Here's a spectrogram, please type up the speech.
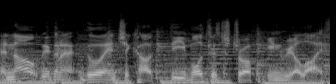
And now we're gonna go and check out the voltage drop in real life.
